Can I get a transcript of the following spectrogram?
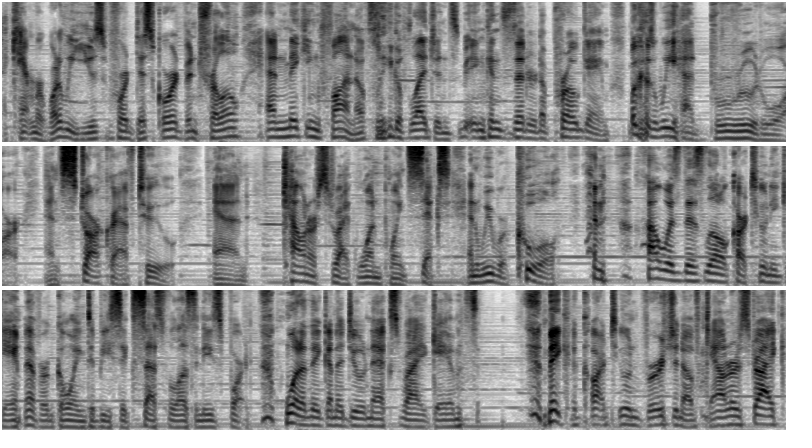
I can't remember what did we use before Discord, Ventrilo, and making fun of League of Legends being considered a pro game because we had Brood War and StarCraft 2 and Counter Strike 1.6, and we were cool. And how was this little cartoony game ever going to be successful as an esport? What are they going to do next, Riot Games? Make a cartoon version of Counter Strike?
